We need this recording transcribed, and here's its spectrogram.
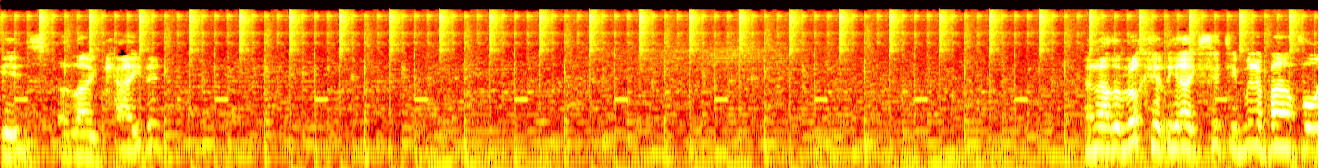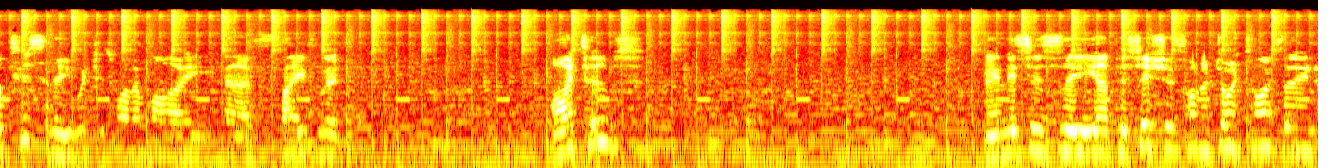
is located. Another look at the 850 millibar vorticity, which is one of my uh, favourite items. And this is the uh, position from the Joint Typhoon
